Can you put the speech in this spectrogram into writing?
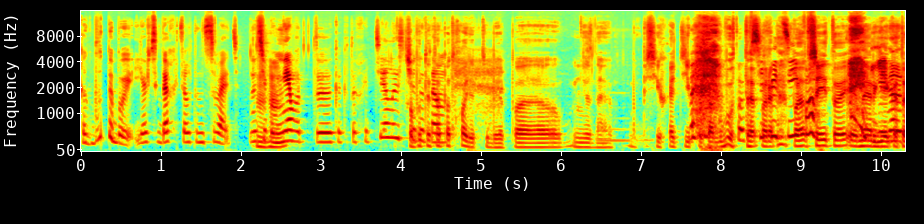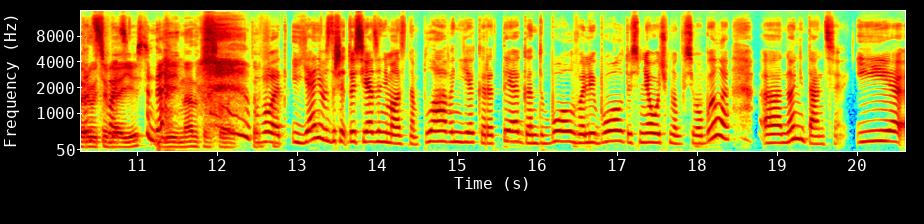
как будто бы я всегда хотела танцевать. Ну, типа, угу. мне вот э, как-то хотелось как что-то будто там... это подходит тебе по, не знаю, по психотипу, как будто по, всей той энергии, которая у тебя есть, ей надо танцевать. Вот, и я не возвращалась, то есть я занималась там плавание, карате, гандбол, волейбол, то есть у меня очень много всего было, а, но не танцы. И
